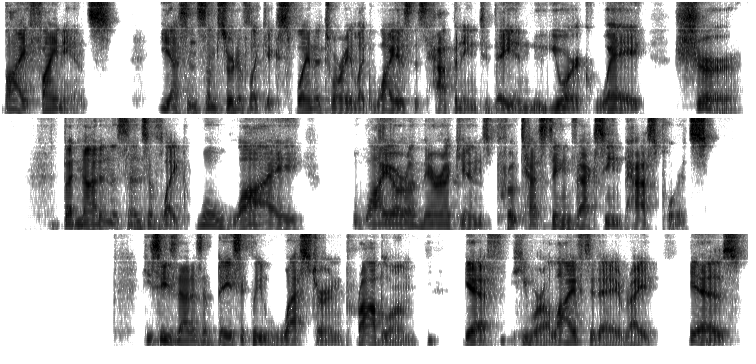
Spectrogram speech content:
by finance yes in some sort of like explanatory like why is this happening today in new york way sure. But not in the sense of like well why why are americans protesting vaccine passports? He sees that as a basically western problem. If he were alive today, right, is,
